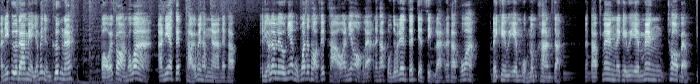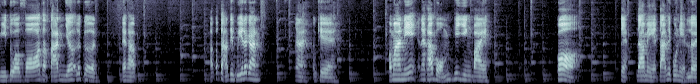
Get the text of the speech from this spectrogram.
อันนี้คือดาเมจยังไม่ถึงครึ่งนะ บอกไว้ก่อนเพราะว่าอันนี้เซตขาวยังไม่ทำงานนะครับแต่เดี๋ยวเร็วๆเนี่ยผมว่าจะถอดเซตขาวอันนี้ออกแล้วนะครับ ผมจะไปเล่นเซต70 แล้วนะครับ เพราะว่าใน KVM ผมลำคาญจัดนะครับ แม่งใน KVM แม่งชอบแบบมีตัวฟอสตันเยอะเหลือเกินนะครับ เอาต้องสามสิบวิแล้วกัน อะโอเค ประมาณนี้นะครับผมที่ยิงไป ก็ เนี่ย ดาเมจตามที่คุณเห็นเลย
